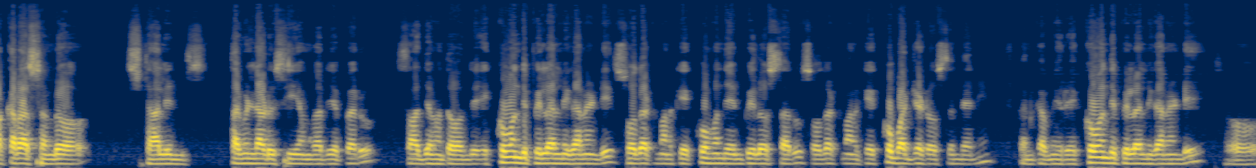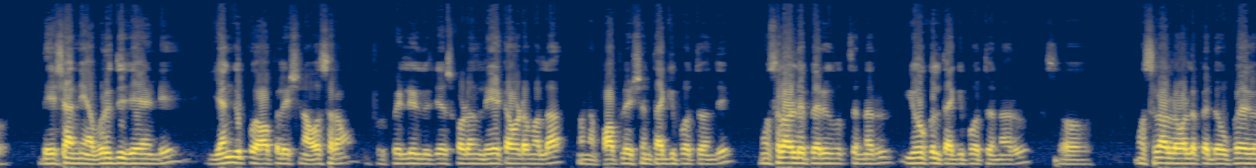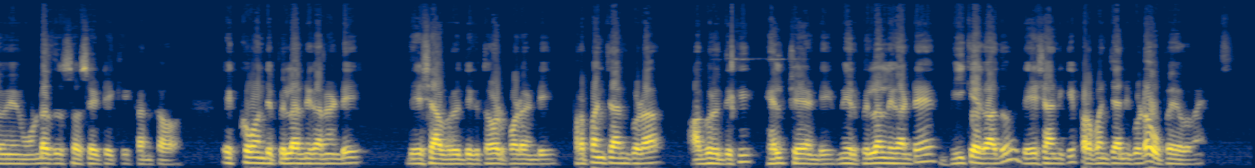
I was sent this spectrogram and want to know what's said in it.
పక్క రాష్ట్రంలో స్టాలిన్ తమిళనాడు సీఎం గారు చెప్పారు సాధ్యమంత ఉంది. ఎక్కువ మంది పిల్లల్ని కానండి సో దట్ మనకి ఎక్కువ మంది ఎంపీలు వస్తారు సో దట్ మనకి ఎక్కువ బడ్జెట్ వస్తుంది అని. కనుక మీరు ఎక్కువ మంది పిల్లల్ని కానండి. సో దేశాన్ని అభివృద్ధి చేయండి. యంగ్ పాపులేషన్ అవసరం. ఇప్పుడు పెళ్ళిళ్ళు చేసుకోవడం లేట్ అవడం వల్ల మన పాపులేషన్ తగ్గిపోతుంది. ముసలాళ్ళు పెరుగుతున్నారు యువకులు తగ్గిపోతున్నారు. సో ముసలాళ్ళ వల్ల పెద్ద ఉపయోగం ఏమి ఉండదు సొసైటీకి కనుక. ఎక్కువ మంది పిల్లల్ని కానండి దేశ అభివృద్ధికి తోడ్పడండి. ప్రపంచానికి కూడా అభివృద్ధికి హెల్ప్ చేయండి. మీరు పిల్లల్ని కంటే మీకే కాదు దేశానికి ప్రపంచానికి కూడా ఉపయోగమే.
